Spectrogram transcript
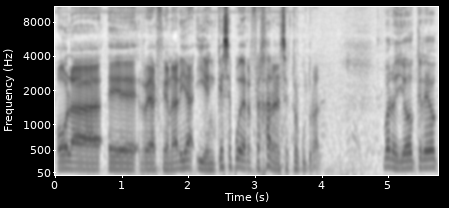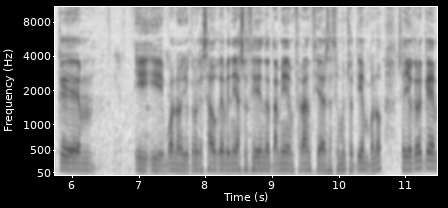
ola eh, reaccionaria y en qué se puede reflejar en el sector cultural? Bueno, yo creo que y, bueno, yo creo que es algo que venía sucediendo también en Francia desde hace mucho tiempo, ¿no? O sea, yo creo que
